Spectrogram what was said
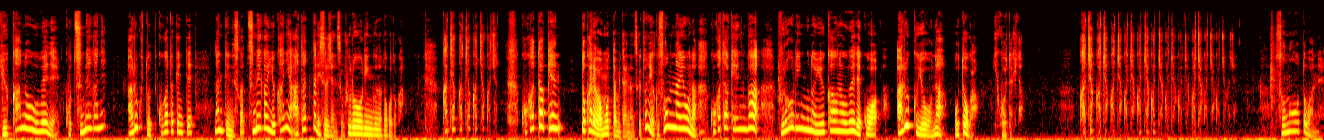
床の上でこう爪がね歩くと小型犬って何て言うんですか？爪が床に当たったりするじゃないですか。フローリングのとことか。カチャカチャカチャカチャ。小型犬と彼は思ったみたいなんですけどとにかくそんなような小型犬がフローリングの床の上でこう歩くような音が聞こえてきた。カチャカチャカチャカチャカチャカチャカチャカチャカチャカチャカチャカチャその音はね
